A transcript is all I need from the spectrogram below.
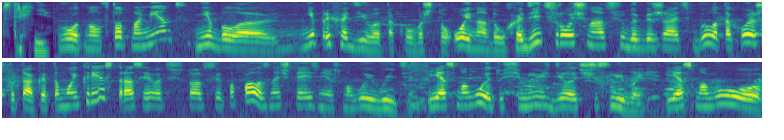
встряхни. Вот, но в тот момент не было, не приходило такого, что ой, надо уходить срочно отсюда бежать. Было такое, что так, это мой крест, раз я в эту ситуацию попала, значит, я из нее смогу и выйти. И я смогу эту семью сделать счастливой. И я смогу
